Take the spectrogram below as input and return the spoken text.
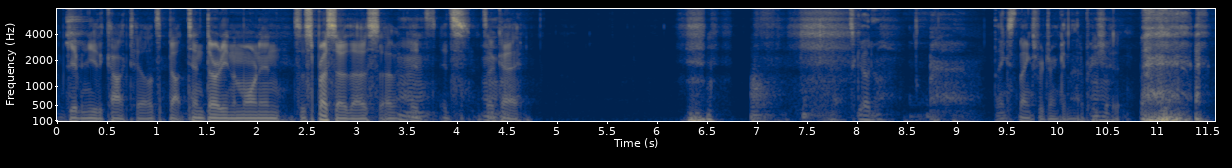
I'm giving you the cocktail. It's about ten thirty in the morning. It's espresso though, so mm. it's it's it's mm-hmm. okay. good. Thanks, thanks for drinking that. I appreciate it.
